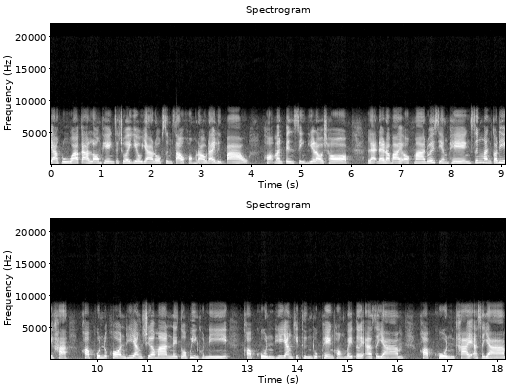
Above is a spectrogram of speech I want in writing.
อยากรู้ว่าการร้องเพลงจะช่วยเยียวยาโรคซึมเศร้าของเราได้หรือเปล่า เพราะมันเป็นสิ่งที่เราชอบ และได้ระบายออกมาด้วยเสียงเพลง ซึ่งมันก็ดีค่ะ ขอบคุณทุกคนที่ยังเชื่อมั่นในตัวผู้หญิงคนนี้ ขอบคุณที่ยังคิดถึงทุกเพลงของใบเตยอาสยาม ขอบคุณค่ายอาสยาม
